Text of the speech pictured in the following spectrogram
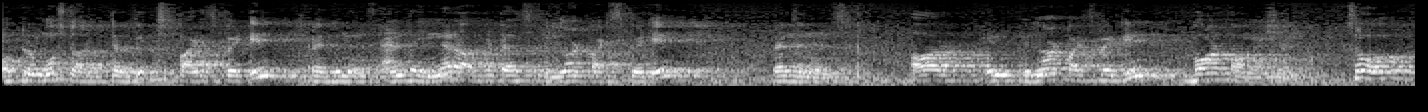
outermost orbitals which participate in resonance and the inner orbitals will not participate in resonance or in, will not participate in bond formation. So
